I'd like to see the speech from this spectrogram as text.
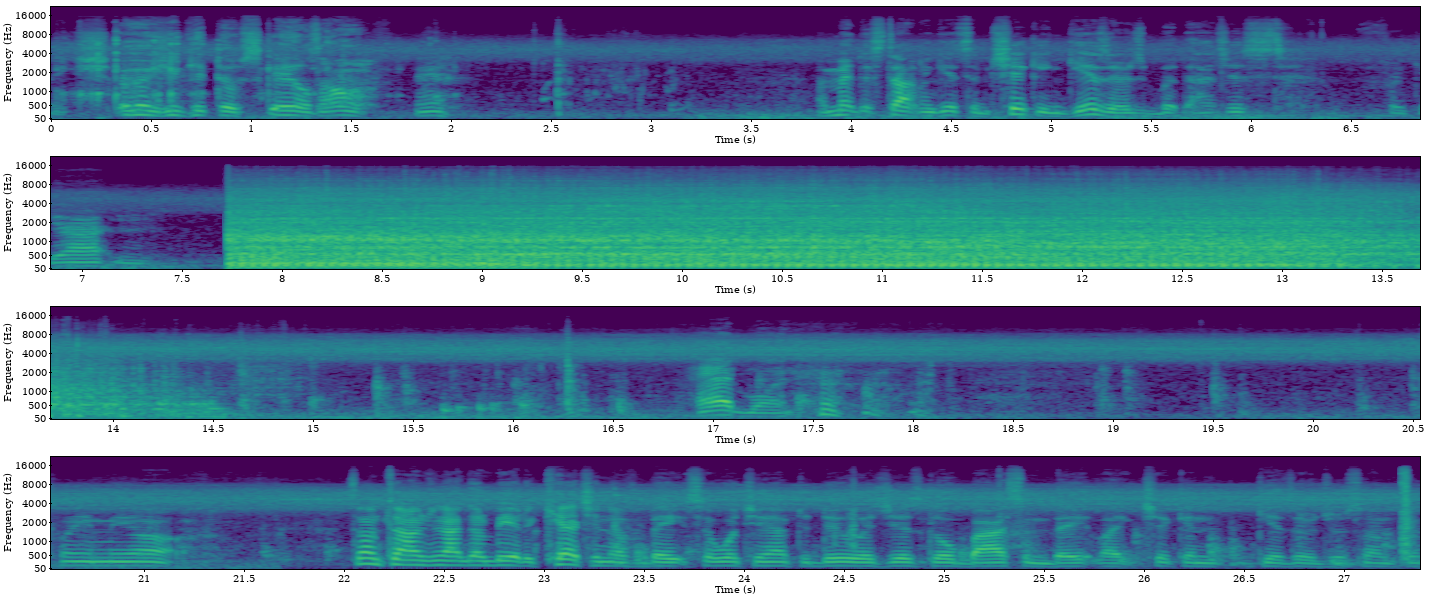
make sure you get those scales off, man. I meant to stop and get some chicken gizzards, but I just forgot and had one. Clean me off sometimes you're not going to be able to catch enough bait, so what you have to do is just go buy some bait like chicken gizzards or something.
